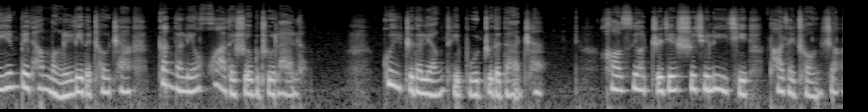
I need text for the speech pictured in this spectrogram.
语音被他猛烈的抽插干得连话都说不出来了，跪着的两腿不住的打颤，好似要直接失去力气，趴在床上。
